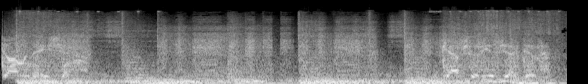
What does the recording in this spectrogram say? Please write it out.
Domination. Capture the objective.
